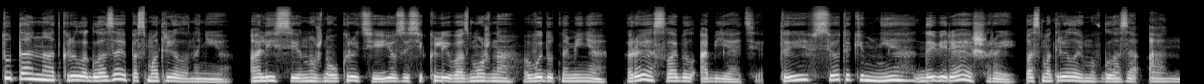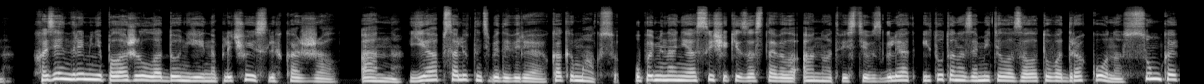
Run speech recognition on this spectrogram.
Тут Анна открыла глаза и посмотрела на нее. Алисе нужно укрытие, ее засекли, возможно, выйдут на меня. Рэй ослабил объятия. «Ты все-таки мне доверяешь, Рэй?» Посмотрела ему в глаза Анна. Хозяин времени положил ладонь ей на плечо и слегка сжал. «Анна, я абсолютно тебе доверяю, как и Максу». Упоминание о сыщике заставило Анну отвести взгляд, и тут она заметила золотого дракона с сумкой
